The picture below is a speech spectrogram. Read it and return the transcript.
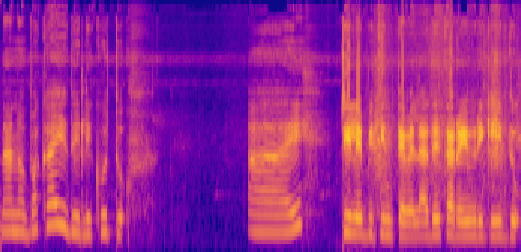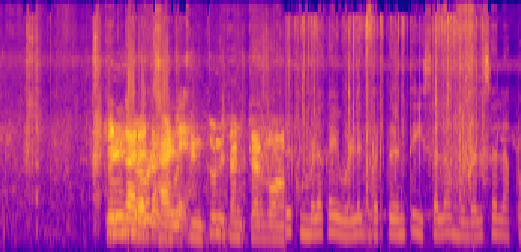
ನಾನೊಬ್ಬ ಕಾಯುದು ಇಲ್ಲಿ ಕೂತು. ಆಯ್. ಜಿಲೇಬಿ ತಿಂತೇವಲ್ಲ ಅದೇ ಥರ ಇವರಿಗೆ ಇದ್ದು ಹಿಂಗಾರದ ಹಾಳೆ. ಕುಂಬಳಕಾಯಿ ಒಳ್ಳೇದು ಬರ್ತದೆ ಅಂತ ಈ ಸಲ ಮೊದಲ ಸಲ ಅಪ್ಪ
